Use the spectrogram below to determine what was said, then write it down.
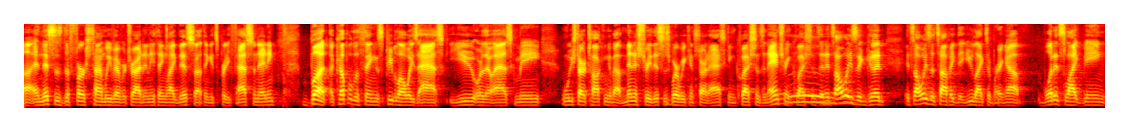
uh, and this is the first time we've ever tried anything like this. So I think it's pretty fascinating. But a couple of things people always ask you, or they'll ask me when we start talking about ministry. This is where we can start asking questions and answering Ooh. questions, and it's always a good. It's always a topic that you like to bring up. What it's like being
